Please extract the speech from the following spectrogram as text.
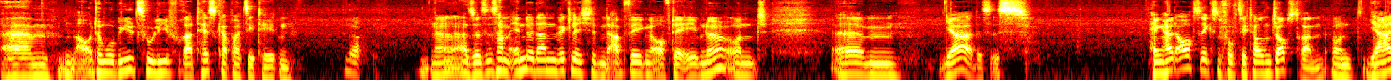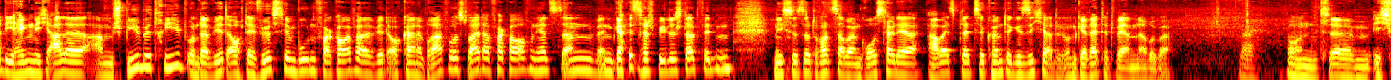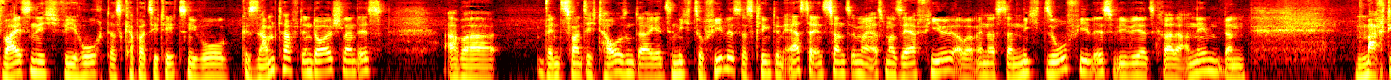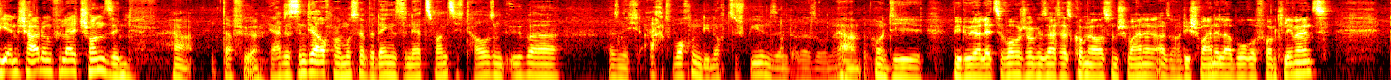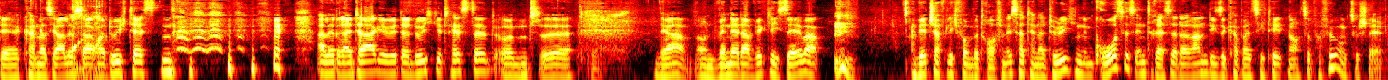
ähm, ein Automobilzulieferer Testkapazitäten? Ja. Ne? Also es ist am Ende dann wirklich ein Abwägen auf der Ebene und ähm, ja, das ist hängen halt auch 56.000 Jobs dran. Und ja, die hängen nicht alle am Spielbetrieb und da wird auch der Würstchenbudenverkäufer wird auch keine Bratwurst weiterverkaufen jetzt dann, wenn Geisterspiele stattfinden. Nichtsdestotrotz aber ein Großteil der Arbeitsplätze könnte gesichert und gerettet werden darüber. Ja. Und ähm, ich weiß nicht, wie hoch das Kapazitätsniveau gesamthaft in Deutschland ist, aber wenn 20.000 da jetzt nicht so viel ist, das klingt in erster Instanz immer erstmal sehr viel, aber wenn das dann nicht so viel ist, wie wir jetzt gerade annehmen, dann macht die Entscheidung vielleicht schon Sinn. Ja, dafür. Ja, das sind ja auch, man muss ja bedenken, es sind ja 20.000 über, weiß nicht, acht Wochen, die noch zu spielen sind oder so. Ne? Ja, und die, wie du ja letzte Woche schon gesagt hast, kommen ja aus dem Schweine, also die Schweinelabore von Clemens. Der kann das ja alles da mal durchtesten. Alle drei Tage wird er durchgetestet und äh, ja, und wenn er da wirklich selber wirtschaftlich von betroffen ist, hat er natürlich ein großes Interesse daran, diese Kapazitäten auch zur Verfügung zu stellen.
